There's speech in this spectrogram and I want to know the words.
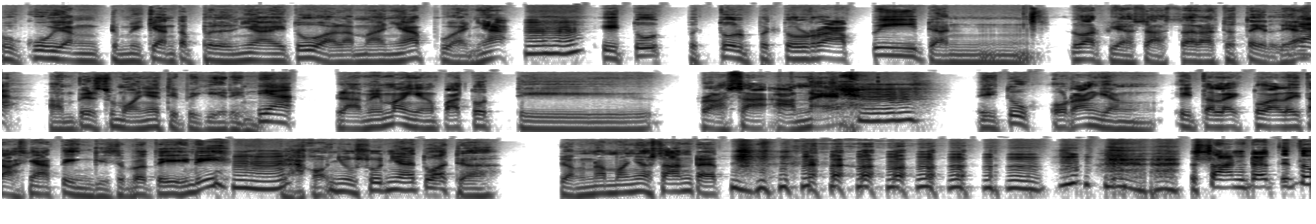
Buku yang demikian tebelnya itu halamannya banyak, itu betul-betul rapi dan luar biasa secara detail ya. Ya. Hampir semuanya dipikirin. Ya. Lah memang yang patut dirasa aneh itu orang yang intelektualitasnya tinggi seperti ini. Lah kok nyusunnya itu ada yang namanya santet. santet itu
